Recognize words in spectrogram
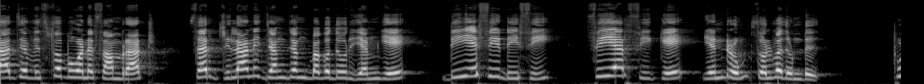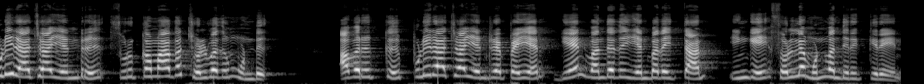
ராஜ விஸ்வபுவன சாம்ராட் sir Jilani Jungjung Bahadur MA DAC DC CRCK என்றும் சொல்வதுண்டு. புலிராஜா என்று சுருக்கமாக சொல்வதும் உண்டு. அவருக்கு புலிராஜா என்ற பெயர் ஏன் வந்தது என்பதைத்தான் இங்கே சொல்ல முன்வந்திருக்கிறேன்.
